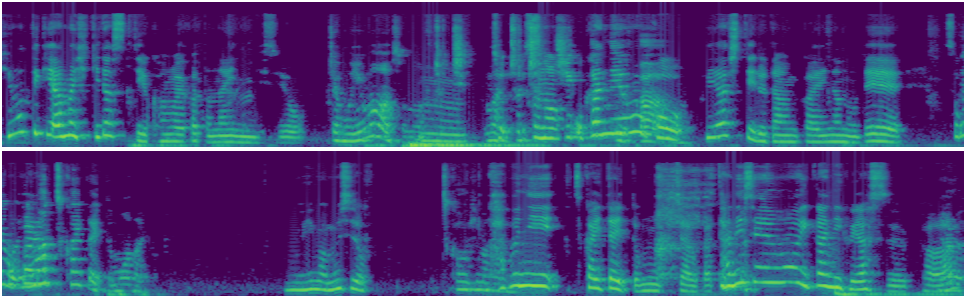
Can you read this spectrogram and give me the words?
基本的にあんまり引き出すっていう考え方ないんですよ。じゃあもう今はその、うん。貯蓄まあそのお金をかこう増やしてる段階なのでそでもこから今使いたいと思わないの？今むしろ使う暇株に使いたいと思っちゃうから 種銭をいかに増やすか。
